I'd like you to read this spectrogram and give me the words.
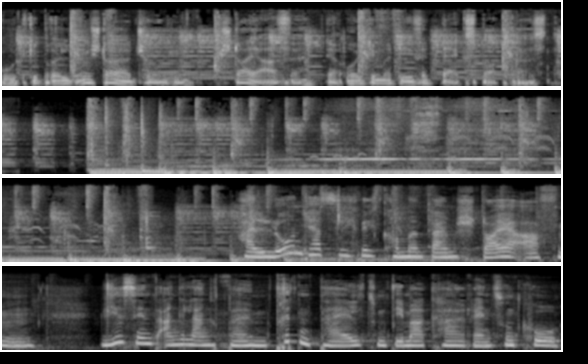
Gut gebrüllt im Steuerdschungel. Steueraffe, der ultimative DAX-Podcast. Hallo und herzlich willkommen beim Steueraffen. Wir sind angelangt beim dritten Teil zum Thema Karenz und Co.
